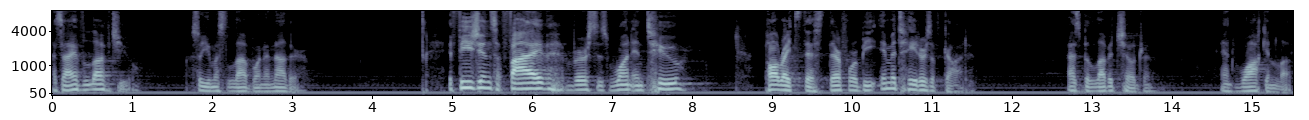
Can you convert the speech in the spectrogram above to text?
As I have loved you, so you must love one another. Ephesians 5, verses 1 and 2. Paul writes this Therefore, be imitators of God as beloved children and walk in love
